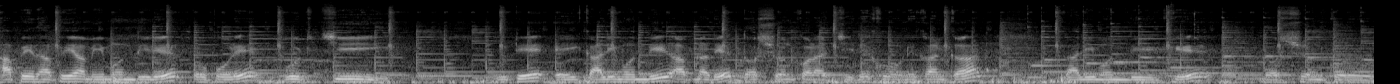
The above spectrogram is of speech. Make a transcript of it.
ধাপে ধাপে আমি মন্দিরের ওপরে উঠছি। উঠে এই কালী মন্দির আপনাদের দর্শন করাচ্ছি। দেখুন, এখানকার কালী মন্দিরকে দর্শন করুন।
